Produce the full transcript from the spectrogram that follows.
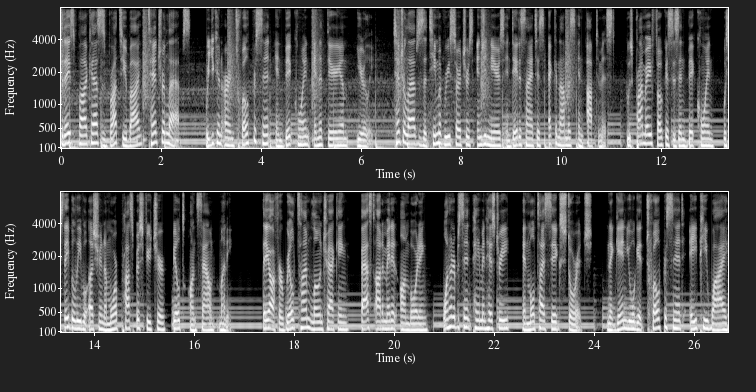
Today's podcast is brought to you by Tantra Labs, where you can earn 12% in Bitcoin and Ethereum yearly. Tantra Labs is a team of researchers, engineers, and data scientists, economists, and optimists whose primary focus is in Bitcoin, which they believe will usher in a more prosperous future built on sound money. They offer real time loan tracking, fast automated onboarding, 100% payment history, and multi sig storage. And again, you will get 12% APY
